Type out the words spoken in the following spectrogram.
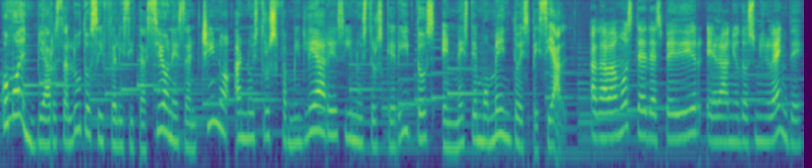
cómo enviar saludos y felicitaciones en chino a nuestros familiares y nuestros queridos en este momento especial. Acabamos de despedir el año 2020,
